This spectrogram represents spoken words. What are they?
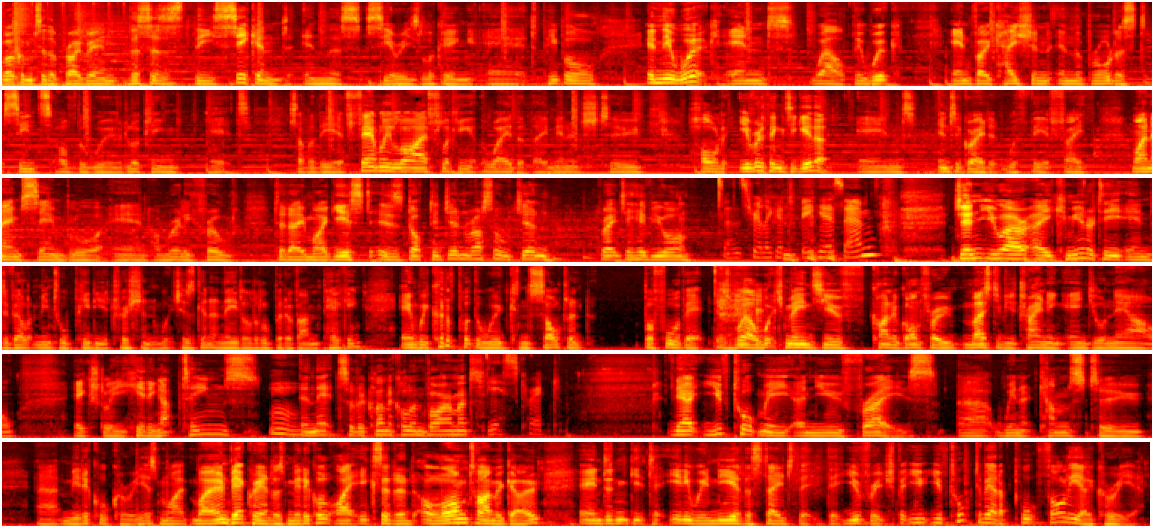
Welcome to the program. This is the second in this series looking at people in their work and, well, their work and vocation in the broadest sense of the word, looking at some of their family life, looking at the way that they manage to hold everything together and integrate it with their faith. My name's Sam Bloore, and I'm really thrilled. Today, my guest is Dr. Jin Russell. Jin, great to have you on. It's really good to be here, Sam. Jin, you are a community and developmental paediatrician, which is going to need a little bit of unpacking. And we could have put the word consultant before that as well, which means you've kind of gone through most of your training and you're now actually heading up teams mm. in that sort of clinical environment. Yes, correct. Now, you've taught me a new phrase uh, when it comes to uh, medical careers. My, my own background is medical. I exited a long time ago and didn't get to anywhere near the stage that, that you've reached. But you, you've talked about a portfolio career.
